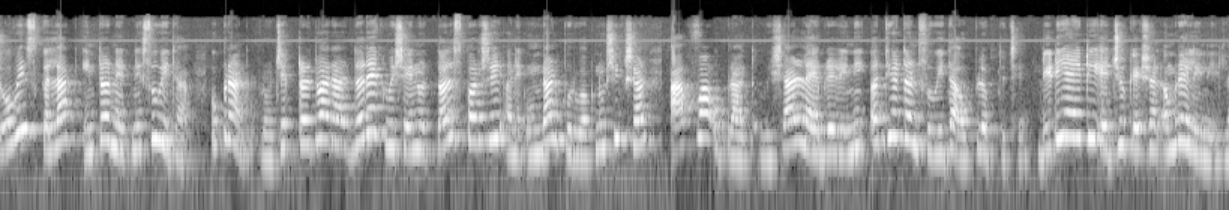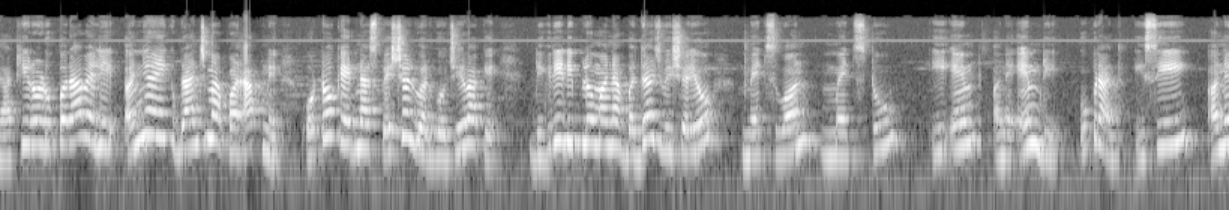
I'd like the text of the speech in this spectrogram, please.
ચોવીસ કલાક ઇન્ટરનેટની સુવિધા ઉપરાંત પ્રોજેક્ટર દ્વારા દરેક વિષયનું તલસ્પર્શી અને ઊંડાણપૂર્વકનું શિક્ષણ આપવા ઉપરાંત વિશાળ લાઇબ્રેરીની અદ્યતન સુવિધા ઉપલબ્ધ છે. ડીડીઆઈટી એજ્યુકેશન અમરેલીની લાઠી રોડ ઉપર આવેલી અન્ય એક બ્રાન્ચમાં પણ આપને ઓટોકેડના સ્પેશિયલ વર્ગો જેવા કે ડિગ્રી ડિપ્લોમાના બધા જ વિષયો, maths one, maths two EM અને એમડી ઉપરાંત ઈસીઈ અને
